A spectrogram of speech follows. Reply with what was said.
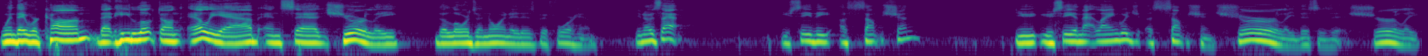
when they were come that he looked on Eliab and said, Surely the Lord's anointed is before him. You notice that? You see the assumption? You, you see in that language? Assumption. Surely this is it. Surely.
